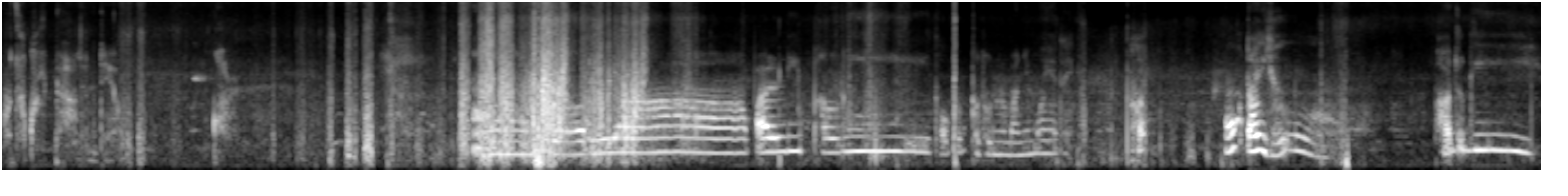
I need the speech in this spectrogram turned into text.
모두 구입해야 된대요. 헐. 어, 별이야. 빨리 빨리 더부터 돈을 많이 모아야 돼. 헛. 어, 나이스. 바둑이.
